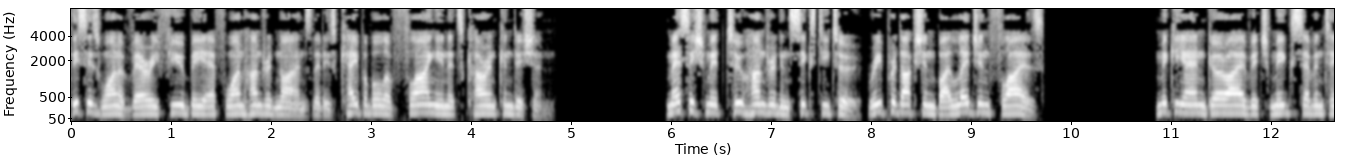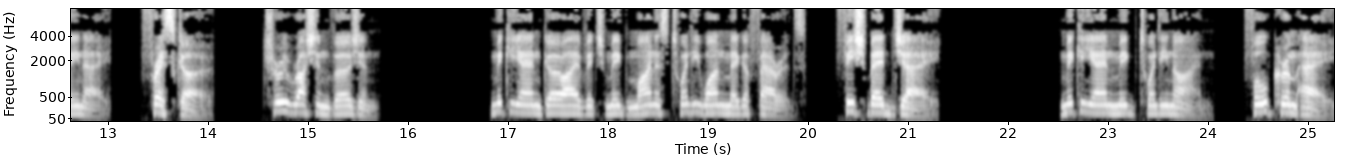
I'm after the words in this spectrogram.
This is one of very few Bf-109s that is capable of flying in its current condition. Messerschmitt 262 reproduction by Legend Flyers Mikoyan Gurevich MiG-17A fresco true Russian version Mikoyan Gurevich MiG-21 megafarads, Fishbed J. Mikoyan MiG-29, Fulcrum A.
